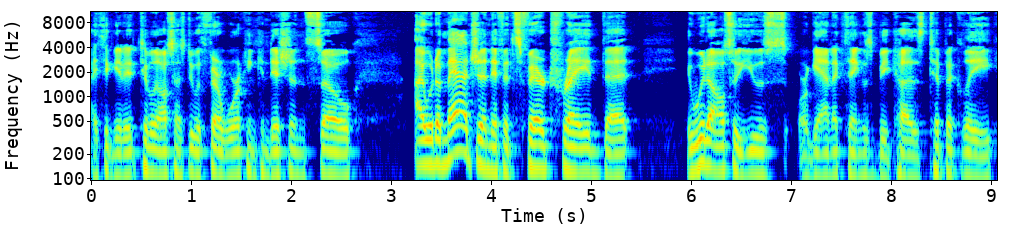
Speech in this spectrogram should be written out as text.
I think it, typically also has to do with fair working conditions. So I would imagine if it's fair trade that it would also use organic things because typically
